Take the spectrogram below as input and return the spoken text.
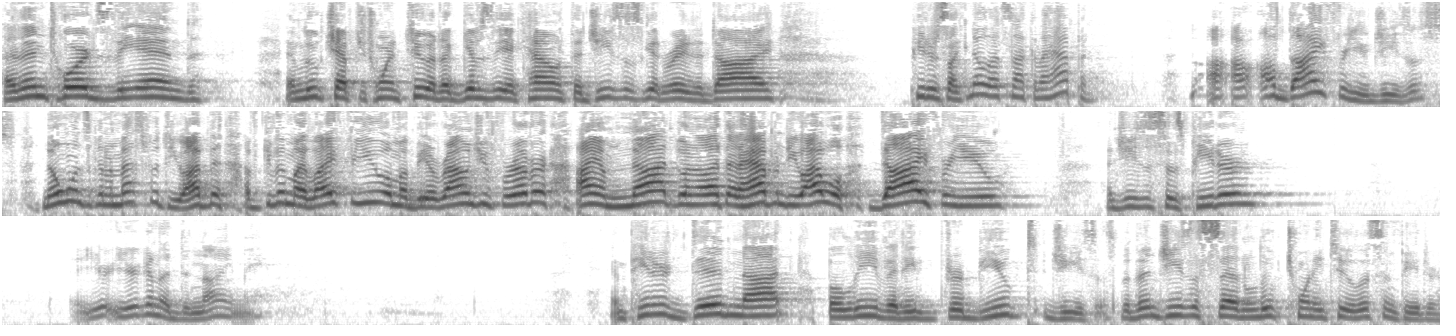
And then towards the end, in Luke chapter 22, it gives the account that Jesus is getting ready to die. Peter's like, no, that's not going to happen. I'll die for you, Jesus. No one's going to mess with you. I've, been, I've given my life for you. I'm going to be around you forever. I am not going to let that happen to you. I will die for you. And Jesus says, Peter, you're, you're going to deny me. And Peter did not believe it. He rebuked Jesus. But then Jesus said in Luke 22, Listen, Peter,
